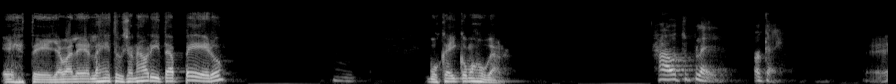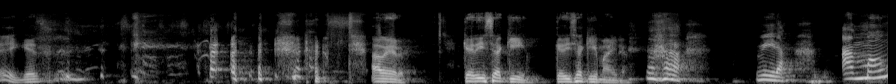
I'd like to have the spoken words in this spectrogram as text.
Este, ella va a leer las instrucciones ahorita, pero busca ahí cómo jugar. How to play. Ok. a ver, ¿qué dice aquí? ¿Qué dice aquí, Mayra? Ajá. Mira, Among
